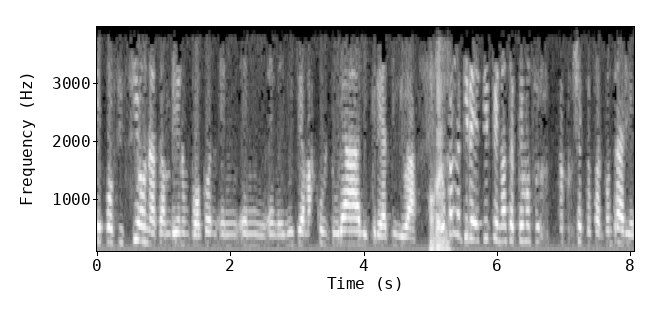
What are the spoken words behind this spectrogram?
se posiciona también un poco en, en, en, la industria más cultural y creativa. Lo cual no quiere decir que no aceptemos los proyectos, al contrario,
